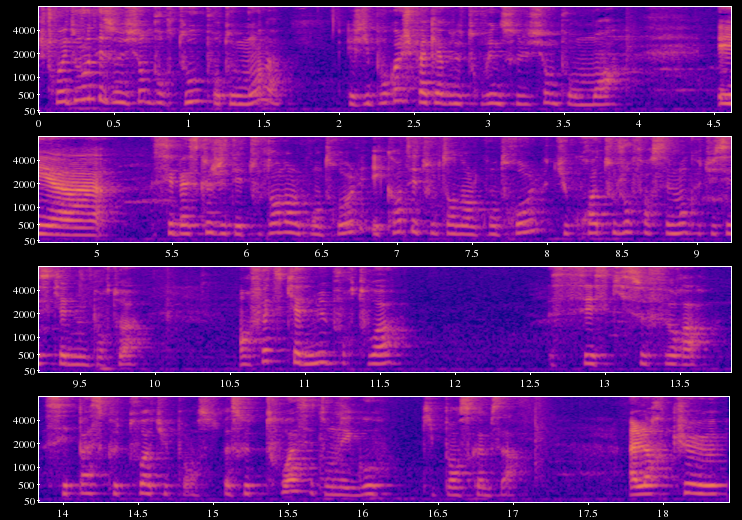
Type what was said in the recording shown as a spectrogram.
Je trouvais toujours des solutions pour tout, pour tout le monde. Et je dis, pourquoi je suis pas capable de trouver une solution pour moi? Et euh, c'est parce que j'étais tout le temps dans le contrôle. Et quand tu es tout le temps dans le contrôle, tu crois toujours forcément que tu sais ce qu'il y a de mieux pour toi. En fait, ce qu'il y a de mieux pour toi, c'est ce qui se fera. C'est pas ce que toi tu penses. Parce que toi, c'est ton ego qui pense comme ça. Alors que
